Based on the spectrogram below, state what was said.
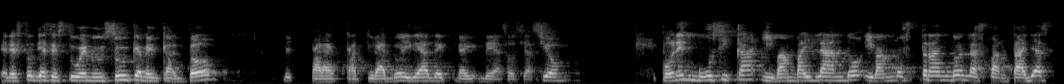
en estos días estuve en un Zoom que me encantó, para capturando ideas de, asociación, ponen música y van bailando y van mostrando en las pantallas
